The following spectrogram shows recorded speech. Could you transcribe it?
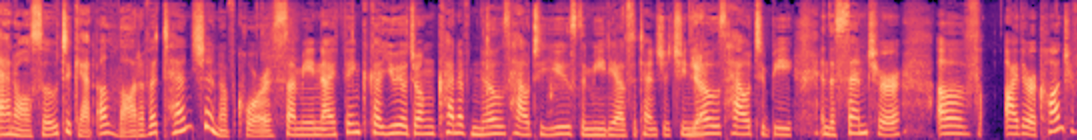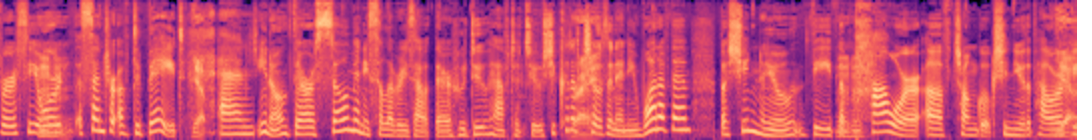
And also to get a lot of attention, of course. I mean, I think uh, Yoo Jung kind of knows how to use the media's attention. She Yeah. knows how to be in the center of either a controversy or a center of debate. Mm-hmm. Yep. And, you know, there are so many celebrities out there who do have tattoos. She could have Right. chosen any one of them, but she knew the, the power of Jungkook. She knew the power Mm-hmm.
